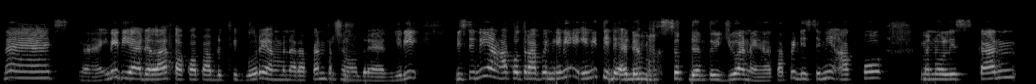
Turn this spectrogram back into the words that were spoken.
Next. Nah, ini dia adalah tokoh public figure yang menerapkan personal brand. Jadi, di sini yang aku terapin ini ini tidak ada maksud dan tujuan ya, tapi di sini aku menuliskan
